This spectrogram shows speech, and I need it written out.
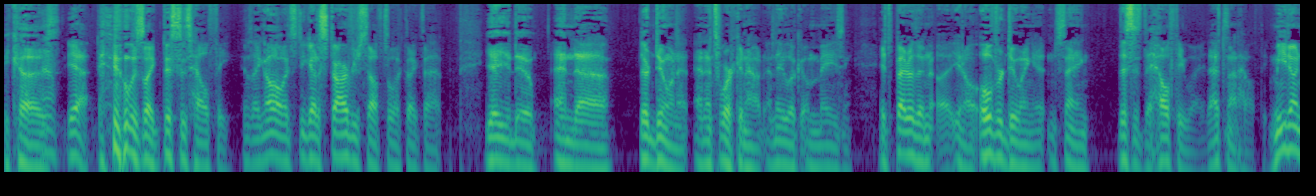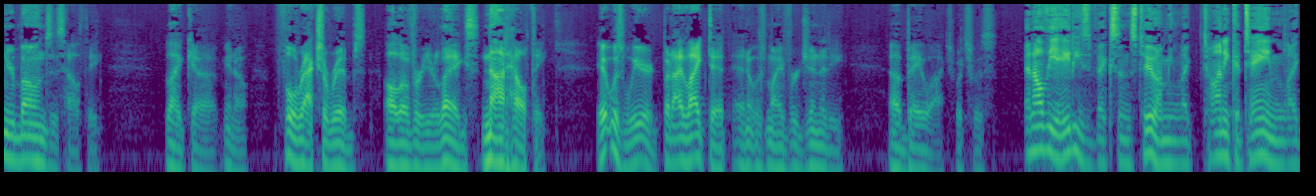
because, yeah, it was like this is healthy. It's like, oh, it's you got to starve yourself to look like that. Yeah, you do, and uh, they're doing it, and it's working out, and they look amazing. It's better than uh, you know overdoing it and saying this is the healthy way. That's not healthy. Meat on your bones is healthy, like uh, you know, full racks of ribs all over your legs, not healthy. It was weird, but I liked it, and it was my virginity uh, Baywatch, which was And all the '80s vixens too. I mean, like Tawny Kitaen, like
